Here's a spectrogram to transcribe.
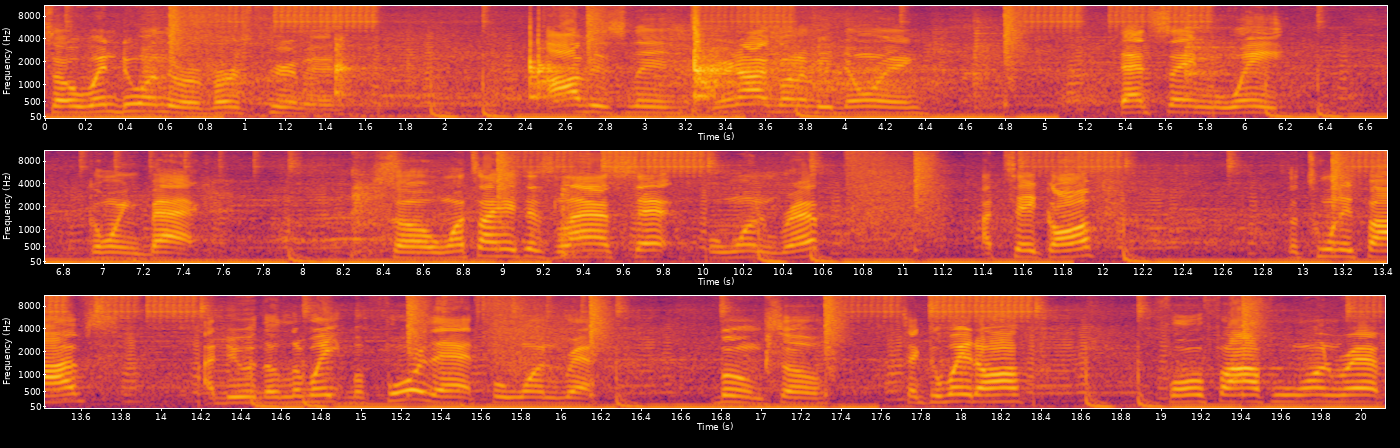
So when doing the reverse pyramid, obviously you're not gonna be doing that same weight going back. So once I hit this last set for one rep, I take off the 25s. I do the weight before that for one rep. Boom, so take the weight off, 405 for one rep,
